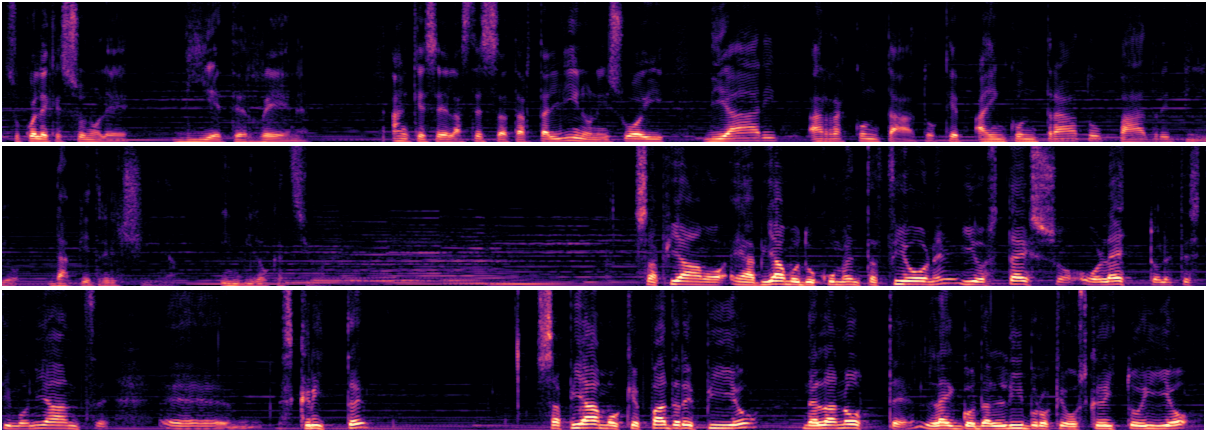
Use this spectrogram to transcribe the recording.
su quelle che sono le vie terrene, anche se la stessa Tartaglino nei suoi diari ha raccontato che ha incontrato Padre Pio da Pietrelcina in bilocazione. Sappiamo e abbiamo documentazione, io stesso ho letto le testimonianze eh, scritte, sappiamo che Padre Pio nella notte, leggo dal libro che ho scritto io,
